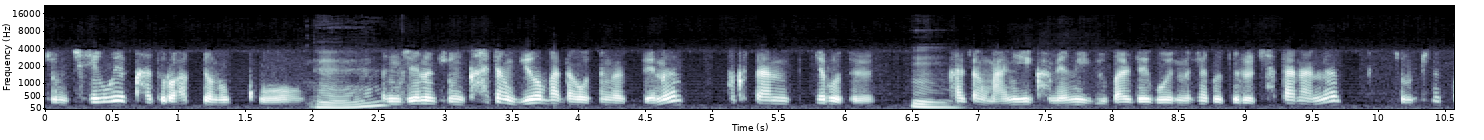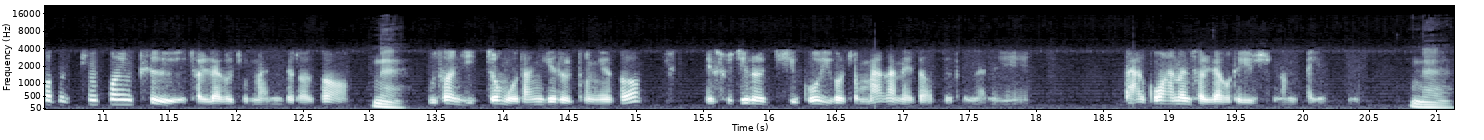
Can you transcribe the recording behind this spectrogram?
좀 최후의 카드로 아껴놓고 네. 현재는 좀 가장 위험하다고 생각되는 확산 회로들, 음. 가장 많이 감염이 유발되고 있는 회로들을 차단하는 좀 핀포인트 전략을 좀 만들어서 네. 우선 2.5단계를 통해서 수진을 치고 이걸 좀 막아내자 어쨌든 간에 라고 하는 전략으로 해주시면 감사하겠습니다. 네.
